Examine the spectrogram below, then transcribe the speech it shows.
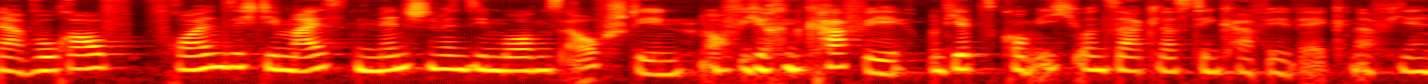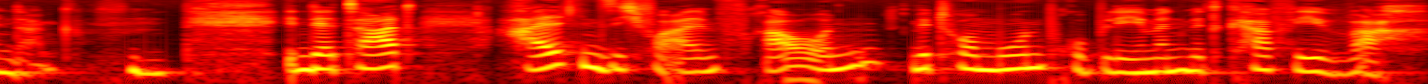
Ja, worauf freuen sich die meisten Menschen, wenn sie morgens aufstehen? Auf ihren Kaffee. Und jetzt komme ich und sag, lass den Kaffee weg. Na, vielen Dank. In der Tat halten sich vor allem Frauen mit Hormonproblemen mit Kaffee wach.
